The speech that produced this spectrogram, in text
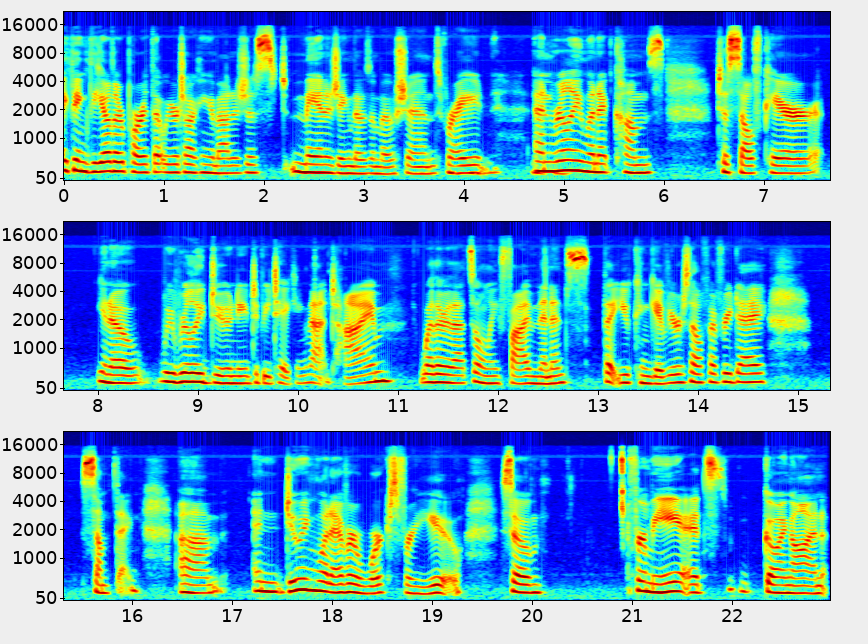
I think the other part that we were talking about is just managing those emotions, right? Mm-hmm. And mm-hmm. really, when it comes to self care, you know, we really do need to be taking that time, whether that's only five minutes that you can give yourself every day something um, and doing whatever works for you. So for me, it's going on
